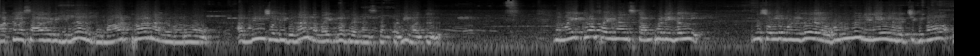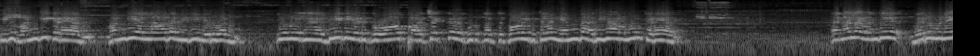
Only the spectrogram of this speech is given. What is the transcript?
மக்களை சாகடிக்குது அதுக்கு மாற்றா நாங்கள் வருவோம். அப்படின்னு சொல்லிட்டு தான் இந்த மைக்ரோ ஃபைனான்ஸ் கம்பெனி வந்தது. இந்த மைக்ரோ ஃபைனான்ஸ் கம்பெனிகள் சொல்லும் பொழுது ஒண்ணு நினைவுல வச்சுக்கணும் இது வங்கி கிடையாது. வங்கி அல்லாத நிதி நிறுவனம். இவங்களுக்கு டிடி எடுக்கவோ செக் கொடுக்கறதுக்கோ இதுக்கெல்லாம் எந்த அதிகாரமும் கிடையாது. அதனால வந்து வெறுமனே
